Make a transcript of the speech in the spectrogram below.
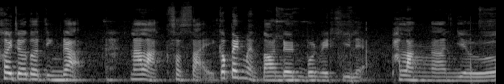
เคยเจอตัวจริงด้วยน่ารักสดใส ก็เป็นเหมือนตอนเดินบนเวทีเลยอะพลังงานเยอะ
